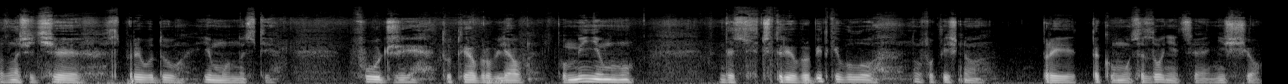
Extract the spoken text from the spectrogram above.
Значить, е, з приводу імунності. Fuji тут я обробляв по мінімуму. Десь 4 обробітки було. Ну, фактично, при такому сезоні це ніщо.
